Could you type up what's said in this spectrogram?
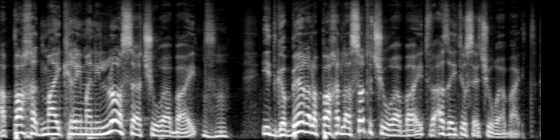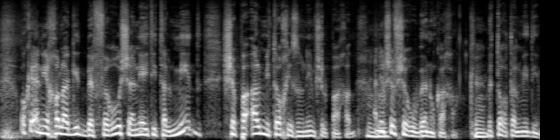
הפחד מה יקרה אם אני לא עושה את שיעורי הבית. התגבר על הפחד לעשות את שיעורי הבית, ואז הייתי עושה את שיעורי הבית. אוקיי, אני יכול להגיד בפירוש שאני הייתי תלמיד שפעל מתוך איזונים של פחד. אני חושב שרובנו ככה, כן. בתור תלמידים.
